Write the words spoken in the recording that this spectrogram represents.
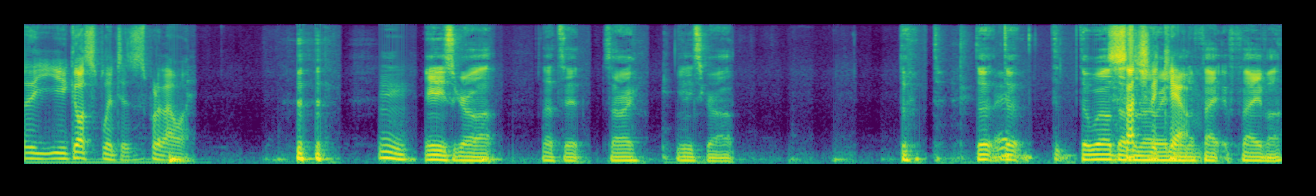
you got splinters. Let's put it that way. Mm. He needs to grow up. That's it. Sorry, he needs to grow up. The the the, the, the world doesn't Such owe an anyone a fa- favor.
